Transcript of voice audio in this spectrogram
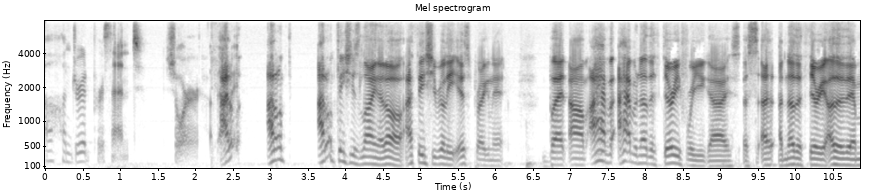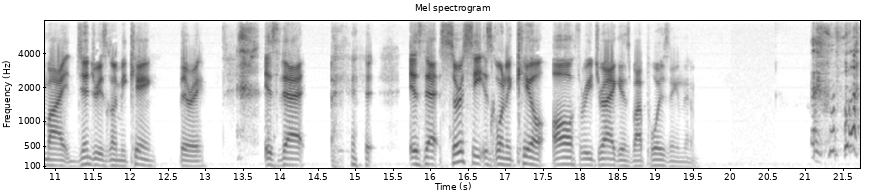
a hundred percent sure. I don't. It. I don't. I don't think she's lying at all. I think she really is pregnant. But um, I have I have another theory for you guys. A, a, another theory other than my Gendry is going to be king theory, is that is that Cersei is going to kill all three dragons by poisoning them. what?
